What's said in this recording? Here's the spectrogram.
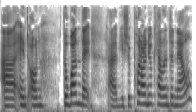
Uh, and on the one that um, you should put on your calendar now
